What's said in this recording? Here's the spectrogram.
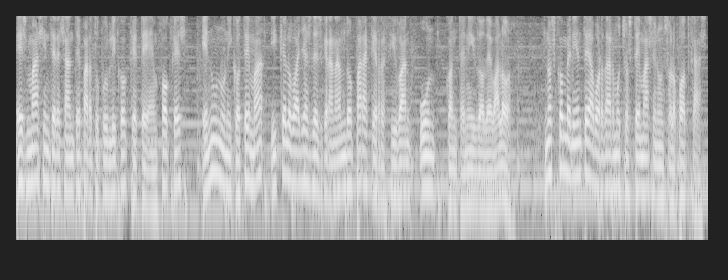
Es más interesante para tu público que te enfoques en un único tema y que lo vayas desgranando para que reciban un contenido de valor no es conveniente abordar muchos temas en un solo podcast,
